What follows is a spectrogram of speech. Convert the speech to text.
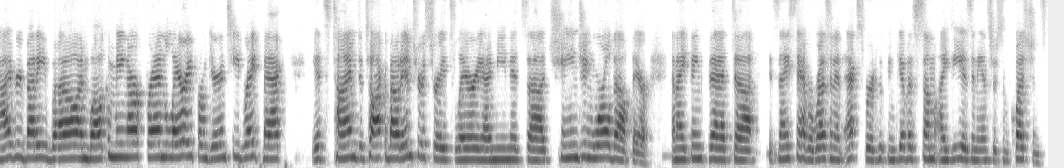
Hi, everybody. Well, I'm welcoming our friend Larry from Guaranteed Rate Back. It's time to talk about interest rates, Larry. I mean, it's a changing world out there. And I think that uh, it's nice to have a resident expert who can give us some ideas and answer some questions.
